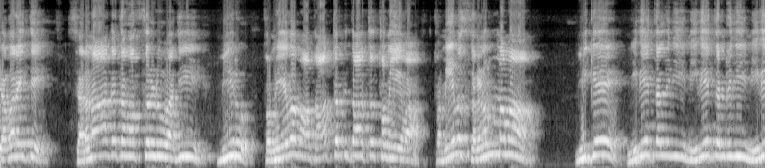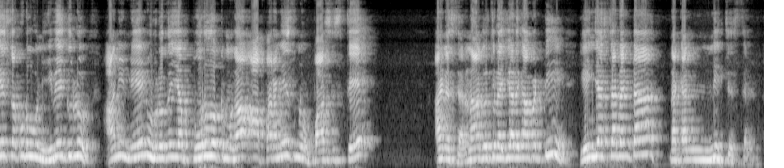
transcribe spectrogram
ఎవరైతే శరణాగత వత్సలుడు అది మీరు త్వమేవ మాతాచ పితాచ త్వమేవ త్వమేవ శరణం మమ. నీకే నీవే తల్లివి నీవే తండ్రివి నీవే సకుడు నీవే గురుడు అని నేను హృదయపూర్వకముగా ఆ పరమేశ్వరుని ఉపాసిస్తే ఆయన శరణాగతులు అయ్యాడు కాబట్టి ఏం చేస్తాడంట? నాకు అన్ని ఇచ్చేస్తాడంట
